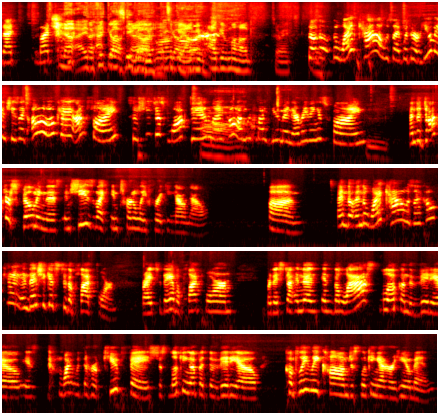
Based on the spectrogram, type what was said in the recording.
that much. No, I, No, I, keep going, let's keep keep going. it's okay. I'll give, I'll give him a hug. It's all right. So the, the white cow was like with her human. She's like, oh, okay, I'm fine. So she just walked in like, oh, I'm with my human. Everything is fine. Mm. And the doctor's filming this, and she's like internally freaking out now. Um, and the and the white cow is like, okay. And then she gets to the platform, right? So they have a platform where they start. And then in the last look on the video is white with her cute face, just looking up at the video, completely calm, just looking at her human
